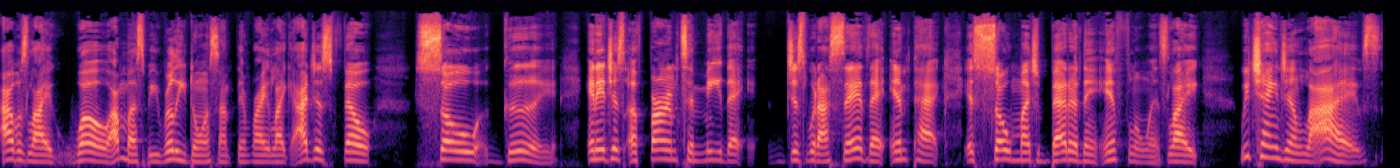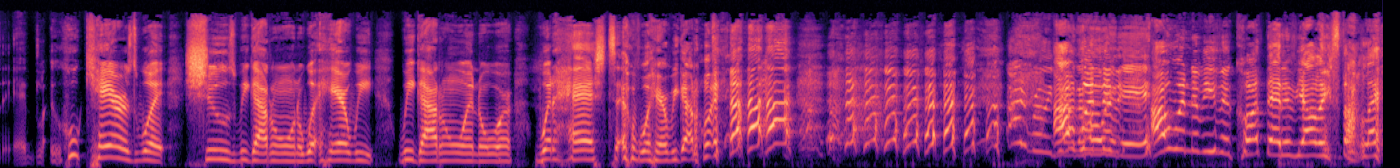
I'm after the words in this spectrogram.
I was like whoa I must be really doing something right. Like I just felt so good. And it just affirmed to me that just what I said, that impact is so much better than influence. Like we changing lives. Eh, who cares what shoes we got on or what hair we we got on or what hashtag what hair we got on? I wouldn't, have, I wouldn't have even caught that if y'all ain't start laughing.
